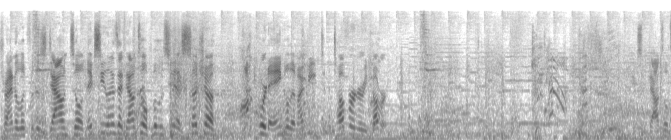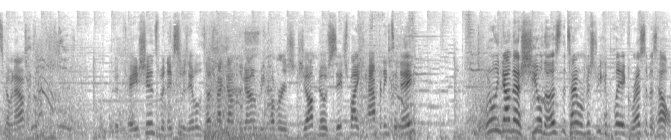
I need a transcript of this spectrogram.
Trying to look for this down tilt. Nick C lands that down tilt. Put Lucina at such a awkward angle that might be tougher to recover. Some down tilts coming out. Good patience, but Nick C was able to touch back down to the ground and recover his jump. No stage spike happening today. Whittling down that shield, though, this is the time where Mystery can play aggressive as hell.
